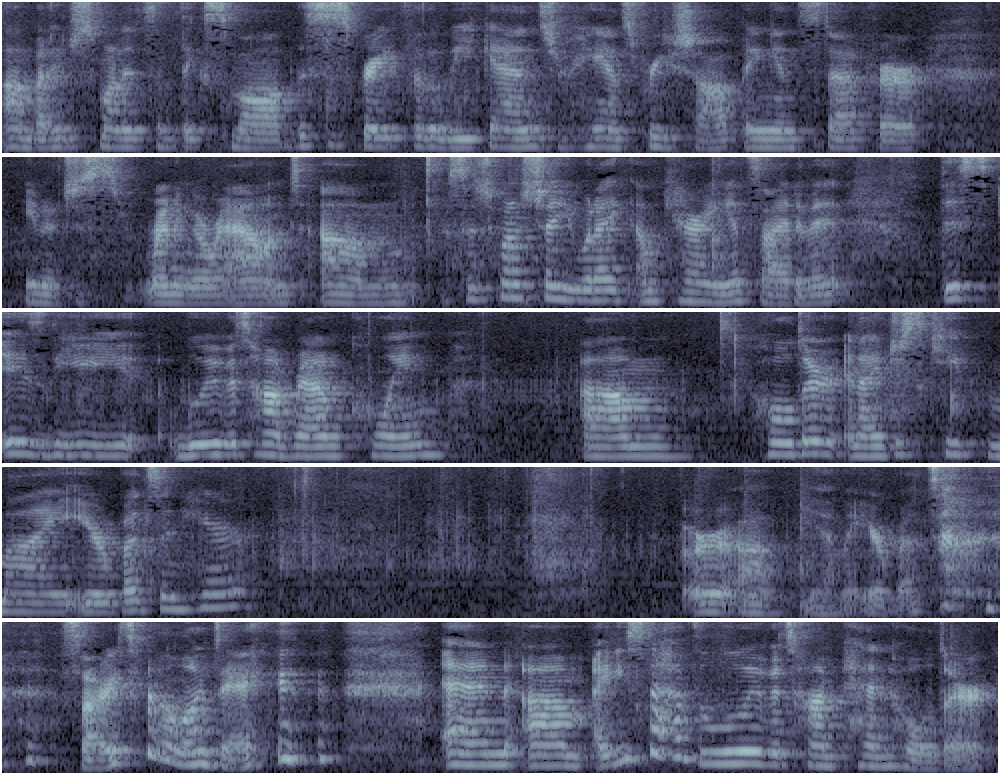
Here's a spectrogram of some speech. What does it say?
Um, but I just wanted something small. This is great for the weekends, your hands-free shopping and stuff, or you know, just running around. Um, so I just want to show you what I, am carrying inside of it. This is the Louis Vuitton round coin um, holder, and I just keep my earbuds in here or uh, yeah, my earbuds. Sorry, it's been a long day. and um, I used to have the Louis Vuitton pen holder,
